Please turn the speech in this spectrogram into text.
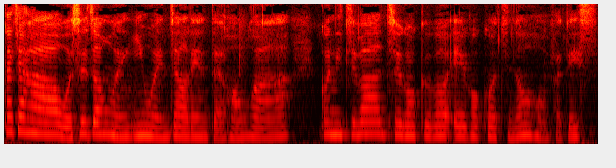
大家好，我是中文英文教練的本華。こんにちは、中国語英語コーチの本華です。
